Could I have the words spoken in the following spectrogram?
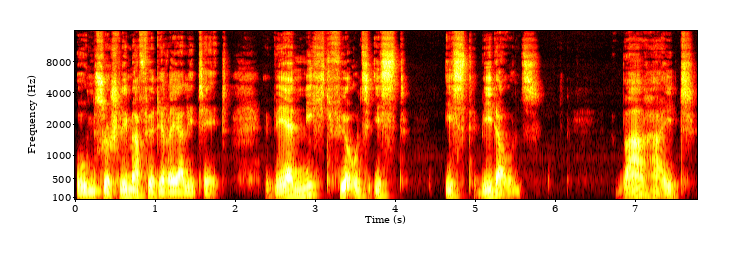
umso schlimmer für die Realität. Wer nicht für uns ist, ist wider uns. Wahrheit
